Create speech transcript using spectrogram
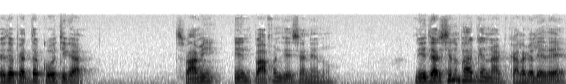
ఏదో పెద్ద కోతిగా. స్వామి నేను పాపం చేశాను నేను. నీ దర్శన భాగ్యం నాకు కలగలేదే.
